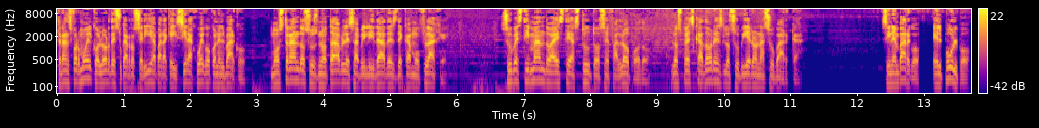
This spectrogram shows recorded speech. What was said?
Transformó el color de su carrocería para que hiciera juego con el barco, mostrando sus notables habilidades de camuflaje. Subestimando a este astuto cefalópodo, los pescadores lo subieron a su barca. Sin embargo, el pulpo,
